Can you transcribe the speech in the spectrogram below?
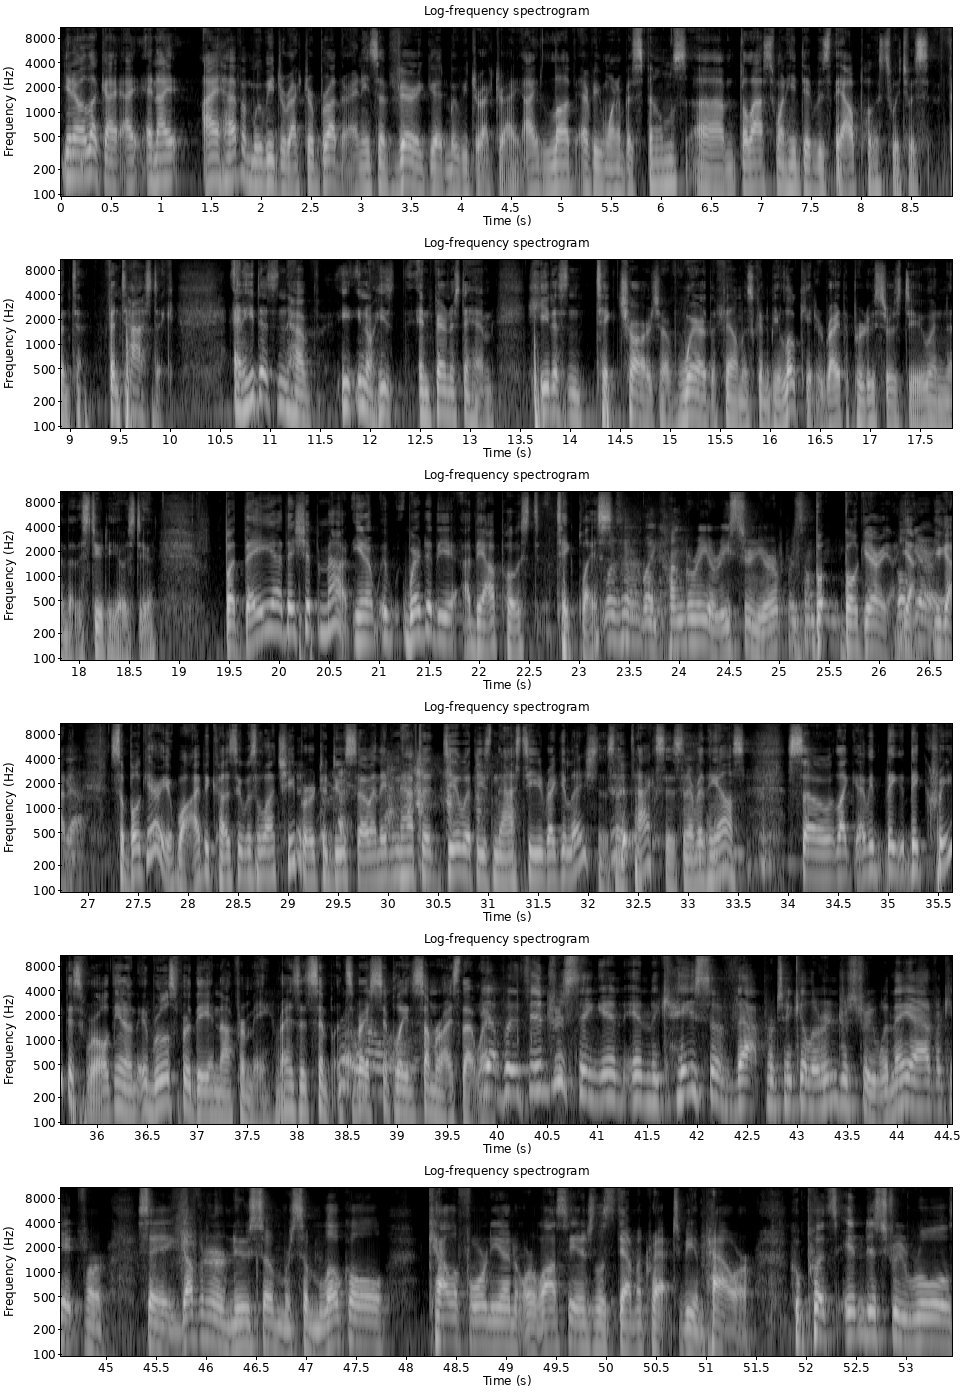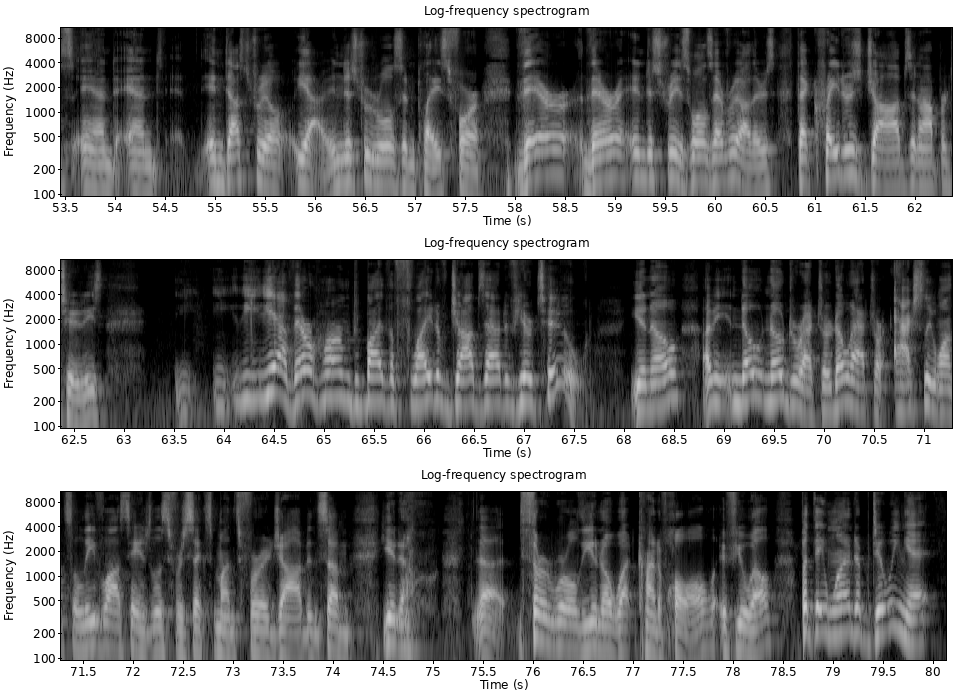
you know, look, I, I and I I have a movie director brother, and he's a very good movie director. I, I love every one of his films. Um, the last one he did was The Outpost, which was fant- fantastic. And he doesn't have, you know, he's, in fairness to him, he doesn't take charge of where the film is going to be located, right? The producers do and the studios do but they uh, they ship them out. You know, where did the uh, the outpost take place? Wasn't it like Hungary or Eastern Europe or something? Bu- Bulgaria. Bulgaria. Yeah, you got yeah. it. So Bulgaria. Why? Because it was a lot cheaper to do so, and they didn't have to deal with these nasty regulations and taxes and everything else. So, like, I mean, they, they create this world. You know, it rules for thee and not for me. Right? It's simple. It's very well, simply summarized that way. Yeah, but it's interesting in in the case of that particular industry when they advocate for, say, Governor Newsom or some local Californian or Los Angeles Democrat to be in power, who puts industry rules and and industrial yeah industry rules in place for their their industry as well as every others that creators jobs and opportunities. Yeah they're harmed by the flight of jobs out of here too you know? I mean no no director no actor actually wants to leave los angeles for six months for a job in some you know uh, third world, you know what kind of hole, if you will. But they wind up doing it,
